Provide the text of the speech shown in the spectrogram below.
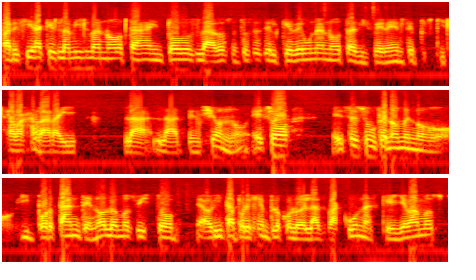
pareciera que es la misma nota en todos lados, entonces el que dé una nota diferente, pues quizá va a jalar ahí la, la atención, ¿no? Eso, eso es un fenómeno importante, ¿no? Lo hemos visto ahorita, por ejemplo, con lo de las vacunas, que llevamos,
